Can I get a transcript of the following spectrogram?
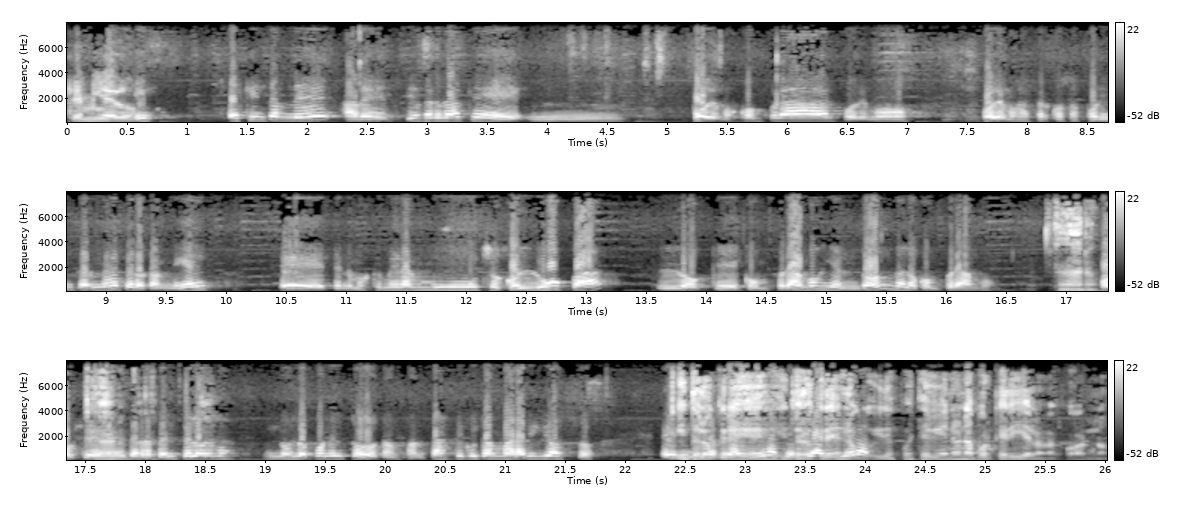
qué miedo. Es que Internet, a ver, sí es verdad que mm, podemos comprar, podemos, podemos hacer cosas por Internet, pero también eh, tenemos que mirar mucho con lupa lo que compramos y en dónde lo compramos. Claro. Porque de repente lo vemos, nos lo ponen todo tan fantástico y tan maravilloso. En Y te lo Internet, crees, mira y te lo crees, lo- y después te viene una porquería a lo mejor, ¿no?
